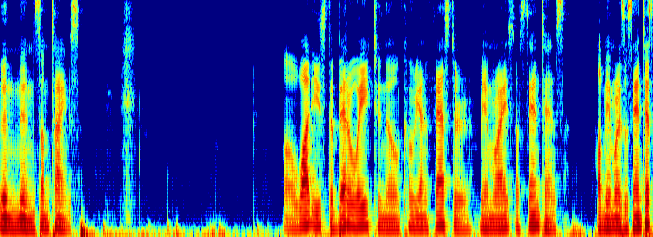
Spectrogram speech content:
은, 는 sometimes. Uh, what is the better way to know Korean faster? Memorize a sentence. Uh, memorize a sentence.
